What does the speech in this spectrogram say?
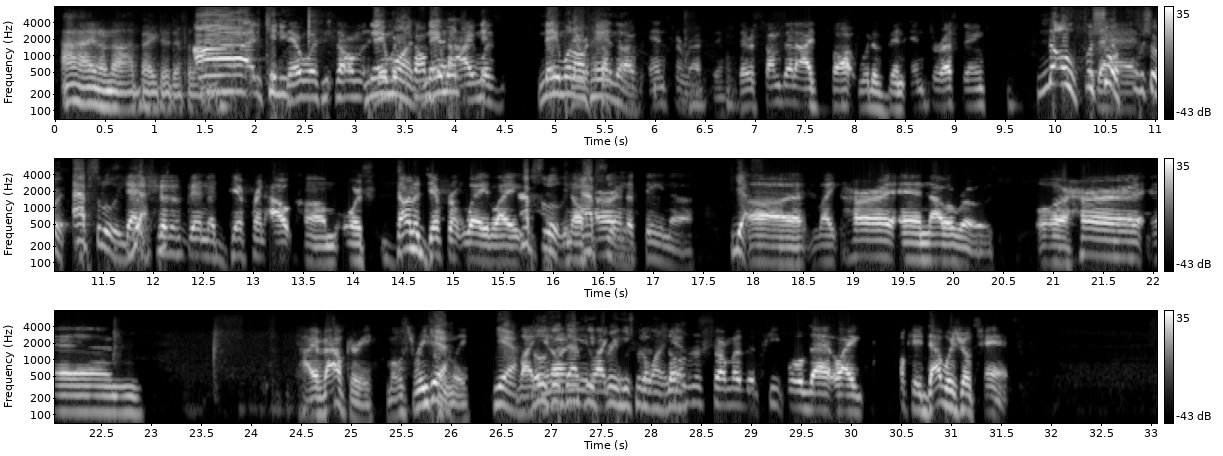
I don't know. I beg to differ. Uh, can you There was some. Name was one. some Name one. I was. name one offhand some that was interesting. There's some that I thought would have been interesting No, for sure, for sure, absolutely, that yes, should have been a different outcome or done a different way. Like absolutely, you know, her and Athena, yes, uh, like her and Nyla Rose, or her and Taya Valkyrie. Most recently, yeah. like those you know are what I mean? definitely Like, three who should have won it. Those Yeah. are some of the people that like. Okay, that was your chance.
